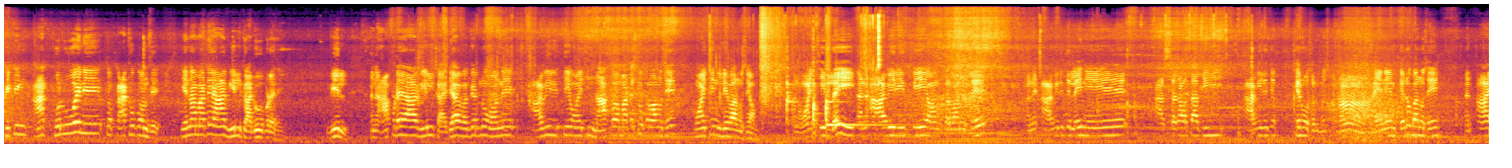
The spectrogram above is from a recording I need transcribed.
ફિટિંગ આંખ ખોલવું હોય ને તો કાઠું કોમ છે. એના માટે આ વ્હીલ કાઢવું પડે છે. વ્હીલ અને આપણે આ વ્હીલ કાઢ્યા વગરનું અને આવી રીતે અહીંથી નાખવા માટે શું કરવાનું છે? અહીંથી લેવાનું છે આમ. અને અહીંથી લઈ અને આવી રીતે આમ કરવાનું છે. અને આવી રીતે લઈને આ સરળતાથી આવી રીતે ફેરવો છે. હા એને એમ ફેરવવાનું છે. અને આ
